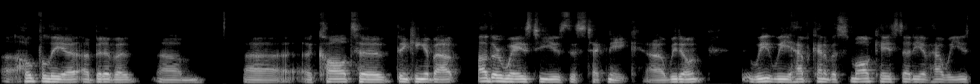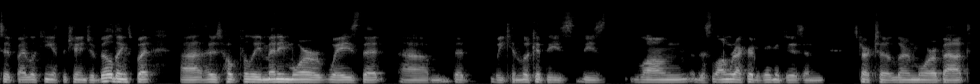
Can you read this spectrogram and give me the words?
uh, hopefully a, a, bit of a um, a call to thinking about other ways to use this technique. we don't we we have kind of a small case study of how we used it by looking at the change of buildings, but uh, there's hopefully many more ways that um, that we can look at these these long this long record of images and start to learn more about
